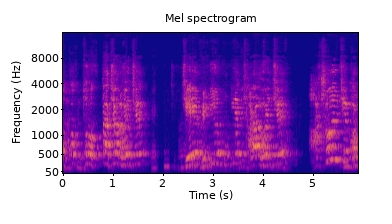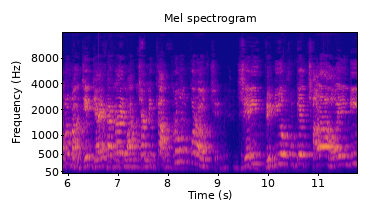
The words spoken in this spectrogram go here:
অকথ্য অত্যাচার হয়েছে, যে ভিডিও ফুটিয়ে ছাড়া হয়েছে আসল যে ঘটনা, যে জায়গাটায় বাচ্চাটিকে আক্রমণ করা হচ্ছে, সেই ভিডিও ফুটেজ ছাড়া হয়নি।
